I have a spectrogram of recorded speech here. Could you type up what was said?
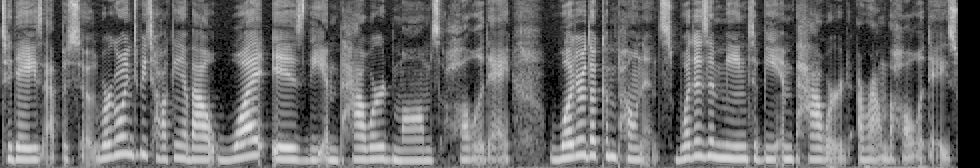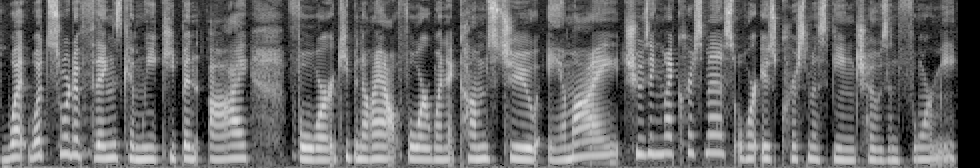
today's episode. We're going to be talking about what is the Empowered Moms holiday? What are the components? What does it mean to be empowered around the holidays? What what sort of things can we keep an eye for, keep an eye out for? For when it comes to am I choosing my Christmas or is Christmas being chosen for me?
